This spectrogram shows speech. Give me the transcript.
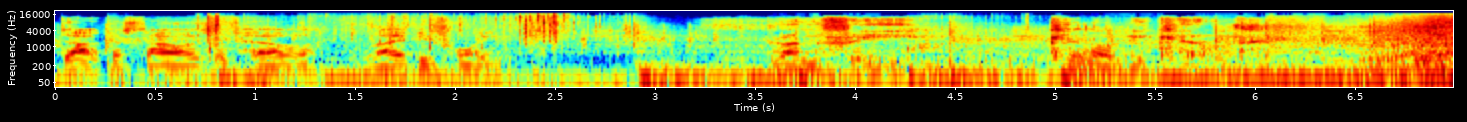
Darkest hours of hell lie before you. Run free. Kill or be killed.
